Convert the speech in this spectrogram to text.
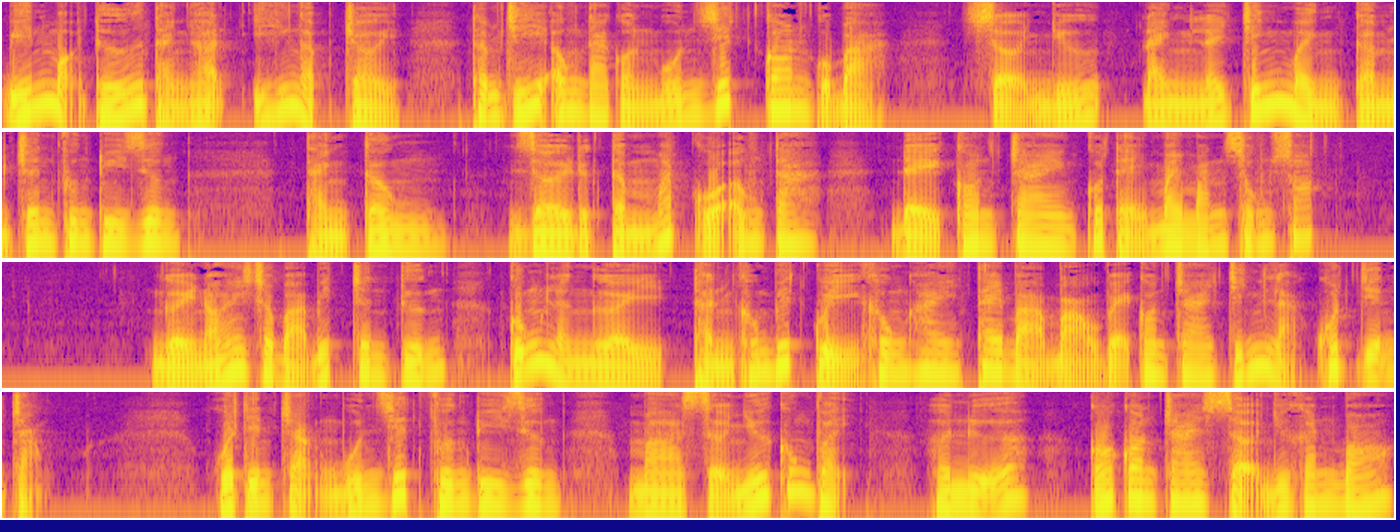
biến mọi thứ thành hận ý ngập trời. Thậm chí ông ta còn muốn giết con của bà. Sở như đành lấy chính mình cầm chân Phương Tuy Dương. Thành công rời được tầm mắt của ông ta Để con trai có thể may mắn sống sót. Người nói cho bà biết chân tướng, Cũng là người thần không biết quỷ không hay, Thay bà bảo vệ con trai chính là khuất diễn trọng. Khuất diễn trọng muốn giết Phương Tuy Dương, Mà sở như cũng vậy. Hơn nữa, có con trai sợ như gắn bó,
